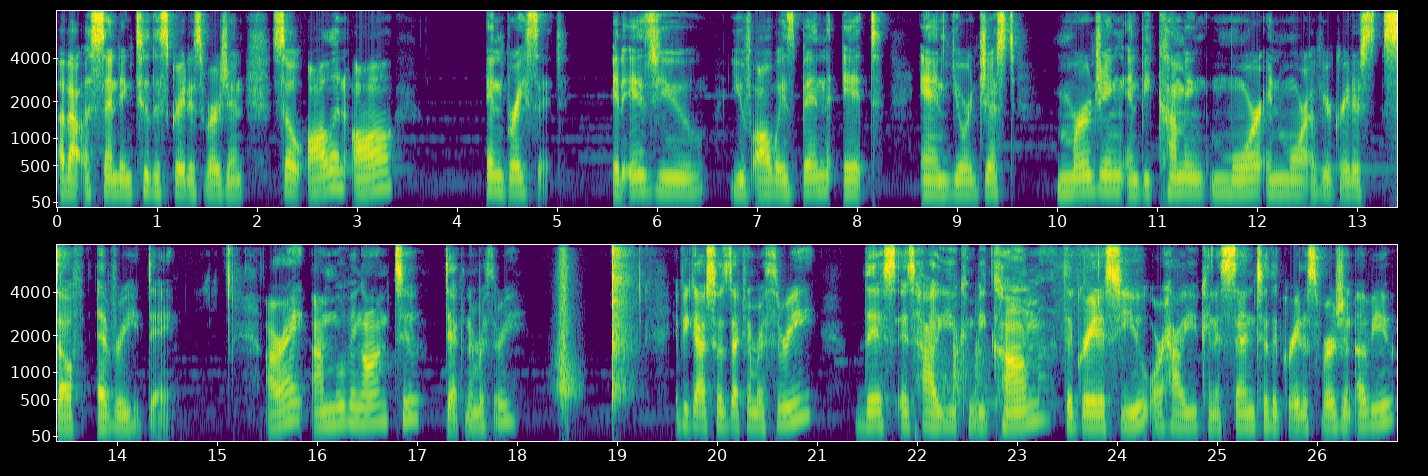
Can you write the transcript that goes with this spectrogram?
about ascending to this greatest version. So all in all, embrace it. It is you. You've always been it. And you're just merging and becoming more and more of your greatest self every day. All right, I'm moving on to deck number three. If you guys chose deck number three, this is how you can become the greatest you or how you can ascend to the greatest version of you.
